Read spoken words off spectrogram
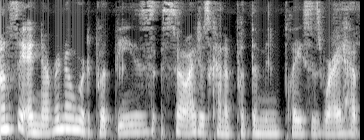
Honestly, I never know where to put these, so I just kind of put them in places where I have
